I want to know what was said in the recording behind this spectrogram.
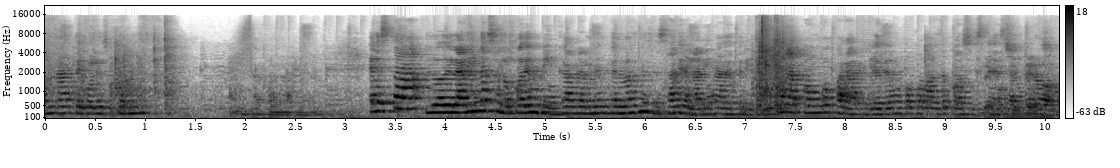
una tablespoon esta, lo de la harina se lo pueden brincar, realmente no es necesaria la harina de trigo. Yo la pongo para que le dé un poco más de consistencia, pero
